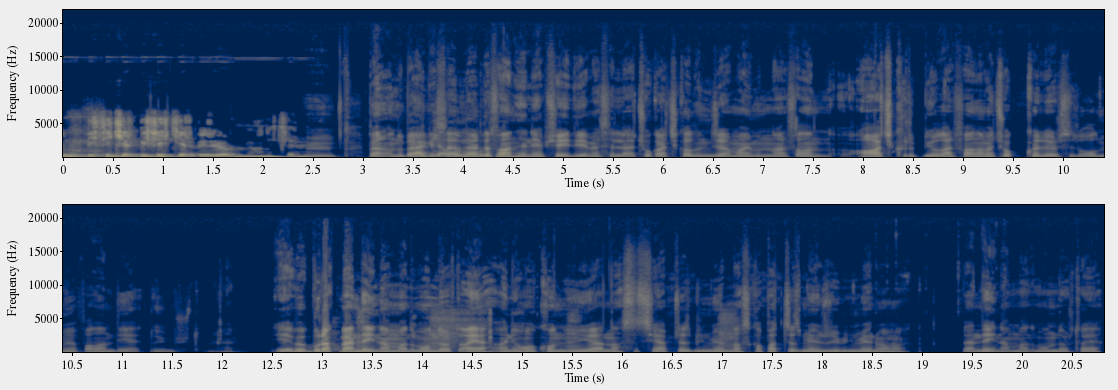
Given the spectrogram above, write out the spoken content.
Bir fikir, bir fikir veriyorum yani Ikea'ya. Hmm. Ben onu belgesellerde falan hani hep şey diye mesela çok aç kalınca maymunlar falan ağaç kırıp yiyorlar falan ama çok kalorisiz olmuyor falan diye duymuştum yani. Ya, bu- Burak ben de inanmadım 14 aya. Hani o konuya nasıl şey yapacağız bilmiyorum. Nasıl kapatacağız mevzuyu bilmiyorum ama ben de inanmadım 14 aya.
